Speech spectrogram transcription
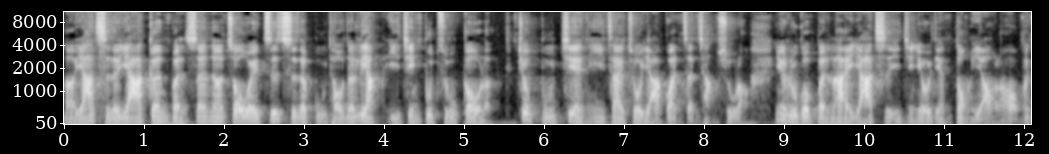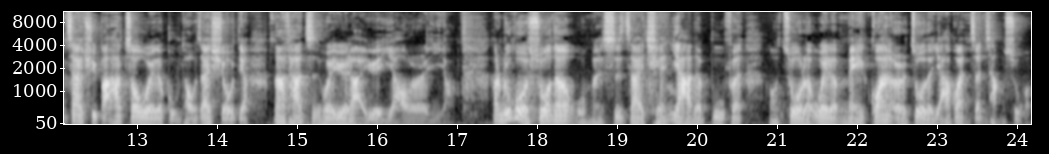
呃牙齿的牙根本身呢，周围支持的骨头的量已经不足够了。就不建议再做牙冠增长术了，因为如果本来牙齿已经有一点动摇了，我们再去把它周围的骨头再修掉，那它只会越来越摇而已啊。那如果说呢，我们是在前牙的部分哦，做了为了美观而做的牙冠增长术，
